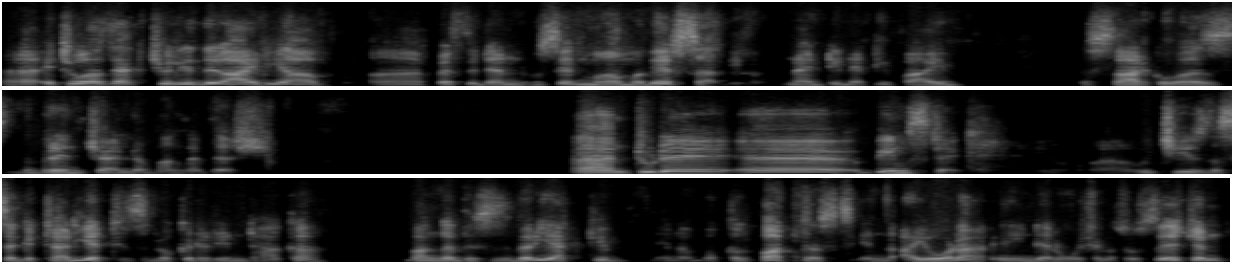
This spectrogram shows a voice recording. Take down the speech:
uh, it was actually the idea of uh, President Hussein Mohammad Ershad, you know, 1985. SAARC was the brainchild of Bangladesh. And today, uh, BIMSTEC, you know, uh, which is the secretariat, is located in Dhaka. Bangladesh is very active in you know, vocal partners in the IORA, in Indian Ocean Association,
